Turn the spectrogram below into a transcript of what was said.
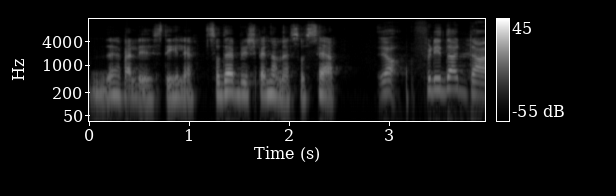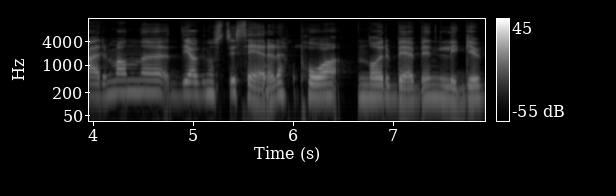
det er veldig stilig. Så det blir spennende å se. Ja, fordi det er der man eh, diagnostiserer det på når babyen ligger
